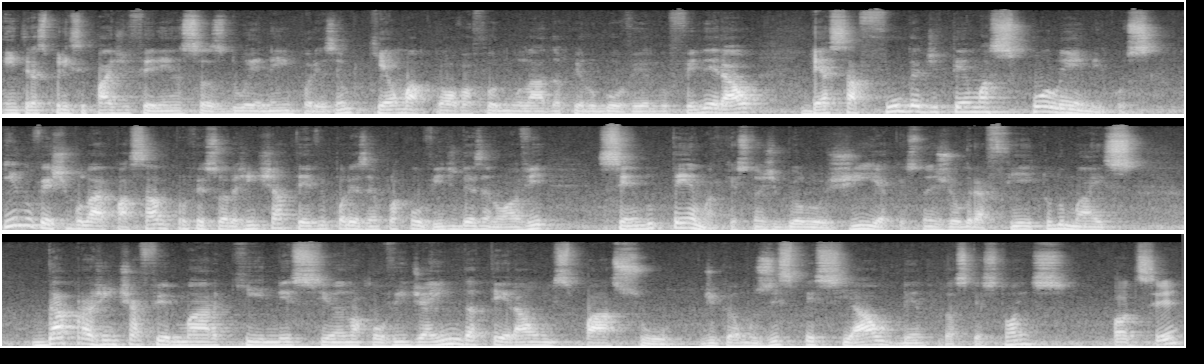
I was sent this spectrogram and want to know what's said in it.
entre as principais diferenças do Enem, por exemplo, que é uma prova formulada pelo governo federal, dessa fuga de temas polêmicos. E no vestibular passado, professor, a gente já teve, por exemplo, a Covid-19 sendo tema, questões de biologia, questões de geografia e tudo mais. Dá para a gente afirmar que nesse ano a Covid ainda terá um espaço, digamos, especial dentro das questões? Pode ser.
